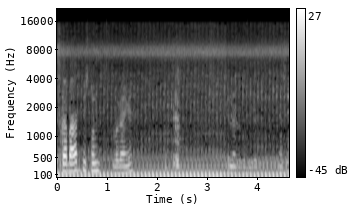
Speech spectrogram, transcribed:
इसका बाद पिस्टन लगाएँगे सिलेंडर को दीजिए ऐसे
